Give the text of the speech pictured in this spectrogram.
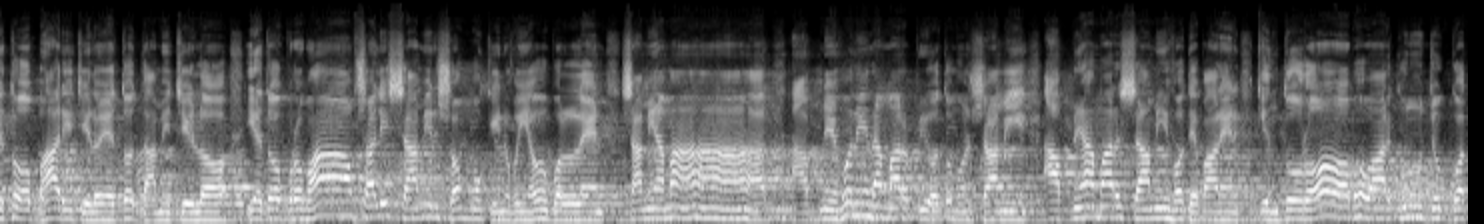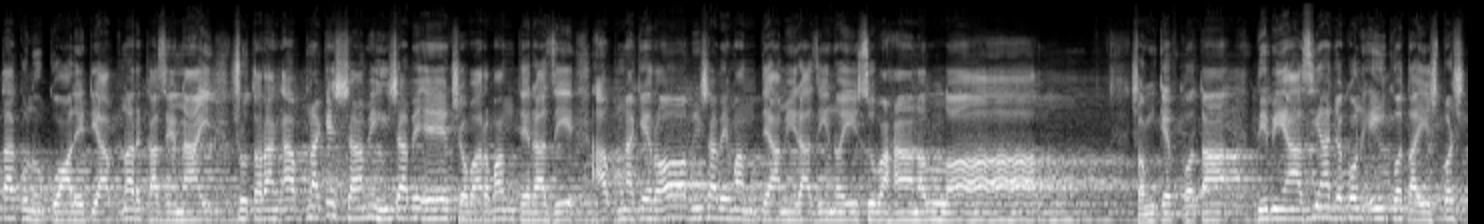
এত ভারী ছিল, এত দামি ছিল, এত প্রভাবশালী স্বামীর সম্মুখীন হইয়াও বললেন, স্বামী আমার, আপনি হলেন আমার প্রিয়তম স্বামী, আপনি আমার স্বামী হতে পারেন, কিন্তু রব হওয়ার কোনো যোগ্যতা, কোনো কোয়ালিটি আপনার কাছে নাই। সুতরাং আপনাকে স্বামী হিসাবে একশোবার মানতে রাজি, আপনাকে রব হিসাবে মানতে আমি রাজি নই সুবাহান সংক্ষেপ কথা বিবি আসিয়া যখন এই কথা স্পষ্ট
